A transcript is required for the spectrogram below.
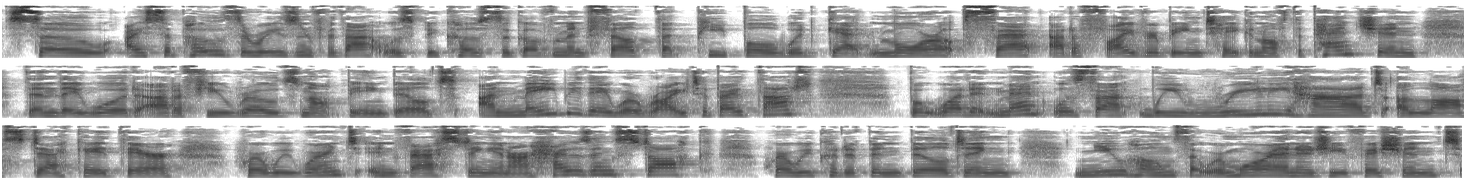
So I suppose the reason for that was because the government felt that people would get more upset at a fiver being taken off the pension than they would at a few roads not being built. And maybe they were right about that. But what it meant was that we really had a lost decade there where we weren't investing in our housing stock, where we could have been building new homes that were more energy efficient.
